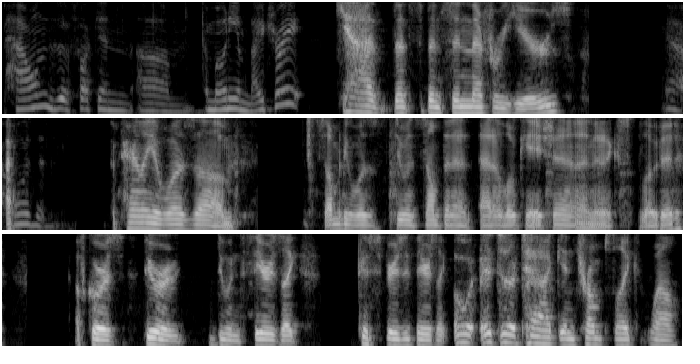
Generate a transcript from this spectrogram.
pounds of fucking um ammonium nitrate? Yeah, that's been sitting there for years. Yeah, what was it? Apparently it was um somebody was doing something at, at a location and it exploded. Of course, people were doing theories like conspiracy theories like, oh, it's an attack, and Trump's like, well,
